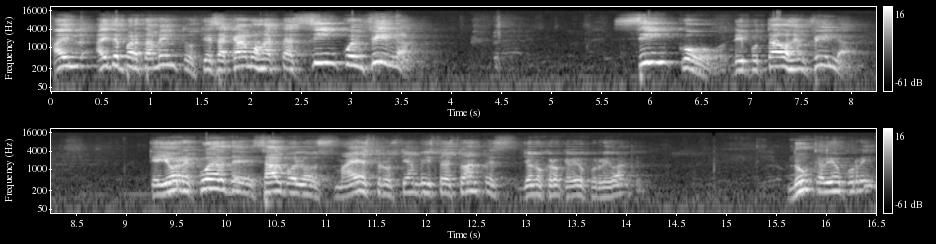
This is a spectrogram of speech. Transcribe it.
Hay, hay, departamentos que sacamos hasta cinco en fila. Cinco diputados en fila que yo recuerde, salvo los maestros que han visto esto antes, yo no creo que había ocurrido antes. Nunca había ocurrido.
